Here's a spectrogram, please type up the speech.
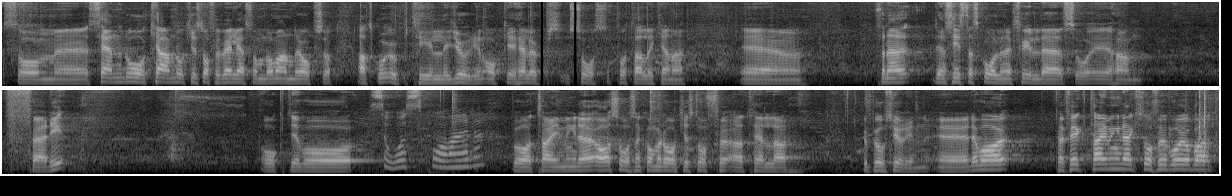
Som eh, sen då kan då Kristoffer välja som de andra också att gå upp till juryn och hälla upp sås på tallrikarna. Eh, så när den sista skålen är fylld där så är han färdig. Och det var Sås på va, eller? Bra timing där. Ja, såsen kommer då Kristoffer att hälla uppe hos juryn. Eh, det var perfekt timing där Kristoffer, bra jobbat.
